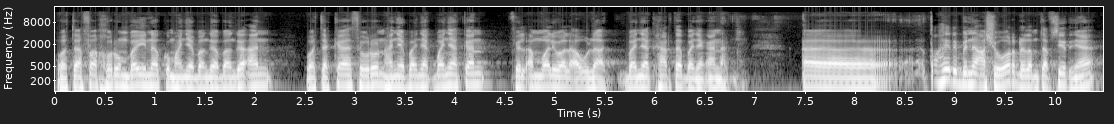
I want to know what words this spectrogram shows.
wa tafakhurun bainakum hanya bangga-banggaan wa takathurun hanya banyak-banyakan fil amwali wal aulad, banyak harta, banyak anak. Uh, Tahir bin Ashur dalam tafsirnya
